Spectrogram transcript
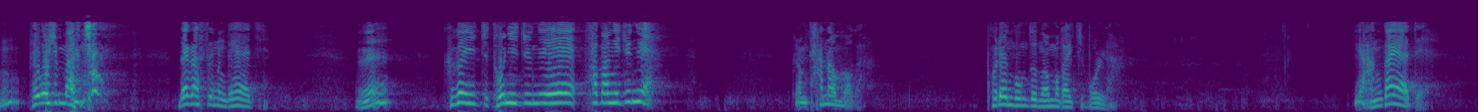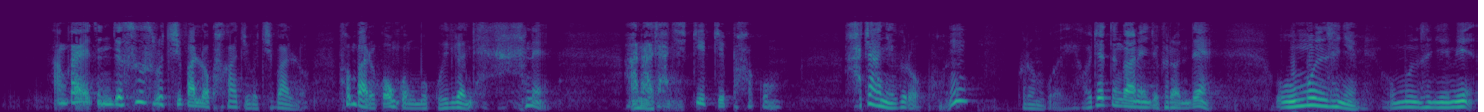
응? 150만 원짜리 내가 쓰는 거 해야지. 응? 그거 있지. 돈이 중요해? 사방이 중요해? 그럼 다 넘어가. 보행공도 넘어갈지 몰라. 안 가야 돼. 안 가야 되는데 스스로 지발로 가가지고 지발로 손발을 꽁꽁 묶고 1년 내내 안 하자니 찝찝하고 하자니 그렇고 에? 그런 거예요. 어쨌든 간에 이제 그런데 우문 스님, 우문 스님이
